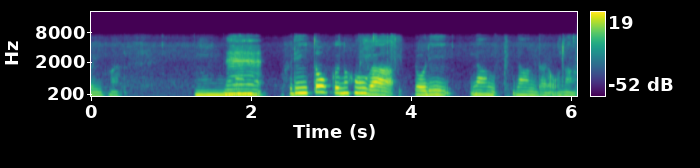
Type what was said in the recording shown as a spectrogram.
います。ねフリートークの方がよりなんなんだろうな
